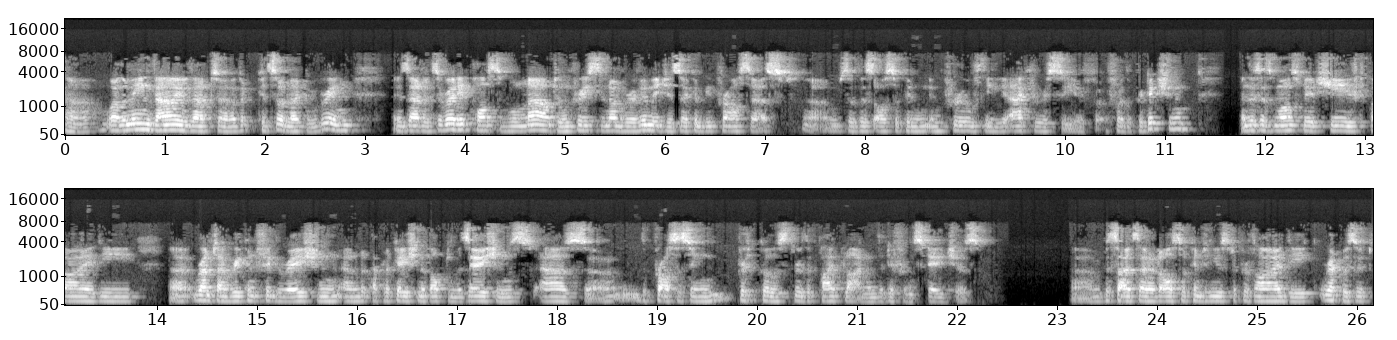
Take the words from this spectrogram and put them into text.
Uh, well, the main value that, uh, that Sodalite can bring is that it's already possible now to increase the number of images that can be processed. Um, so this also can improve the accuracy of, for the prediction. And this is mostly achieved by the uh, runtime reconfiguration and application of optimizations as uh, the processing goes through the pipeline in the different stages. Um, besides that, it also continues to provide the requisite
